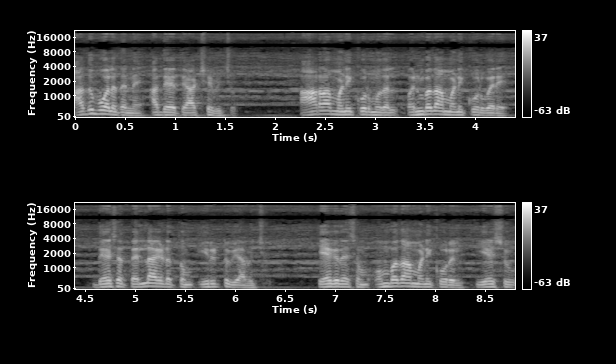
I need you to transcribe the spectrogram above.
അതുപോലെ തന്നെ അദ്ദേഹത്തെ ആക്ഷേപിച്ചു. ആറാം മണിക്കൂർ മുതൽ ഒൻപതാം മണിക്കൂർ വരെ ദേശത്തെല്ലായിടത്തും ഇരുട്ട് വ്യാപിച്ചു. ഏകദേശം ഒമ്പതാം മണിക്കൂറിൽ യേശു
